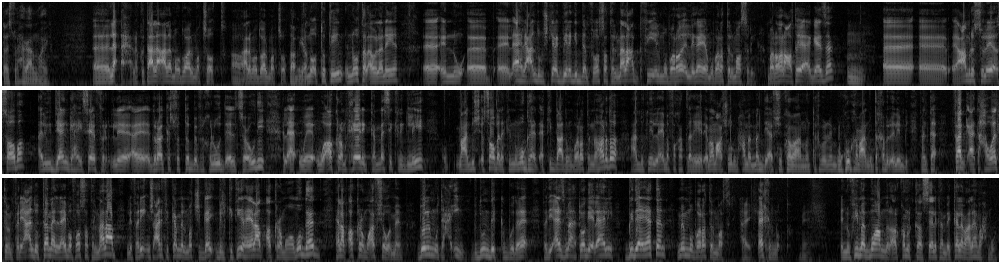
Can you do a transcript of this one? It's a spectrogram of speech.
كنت عايز تقول حاجة على المهاجم. آه لا أنا كنت على على موضوع الماتشات. آه. على موضوع الماتشات. طب يلا. نقطتين. النقطة الأولانية آه إنه آه آه، الأهلي عنده مشكلة كبيرة جدا في وسط الملعب في المباراة اللي جاية مباراة المصري. مروان عطية إجازة. عمرو السولية إصابة. اليو ديانج هيسافر لاجراء الكشف الطبي في الخلود السعودي. وأكرم خارج كان ماسك رجليه. ما عندوش إصابة لكنه مجهد أكيد بعد مباراة النهارده. عنده اثنين لعيبة فقط لا غير إمام عاشور ومحمد مجدي قفشه كوكا مع المنتخب الأولمبي. وكوكا مع المنتخب الأولمبي. فأنت فجأة تحولت من فريق عنده 8 لعيبة في وسط الملعب لفريق مش عارف يكمل الماتش الجاي. بالكتير هيلعب أكرم وهو مجهد هيلعب أكرم وقفشة وإمام. دول المتاحين بدون دك بدلاء. فدي أزمة هتواجه الأهلي بداية من مباراة المصري. هاي. آخر نقطة. ماشي. إنه في مجموعة من الأرقام القياسية اللي كان بيتكلم عليها محمود.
